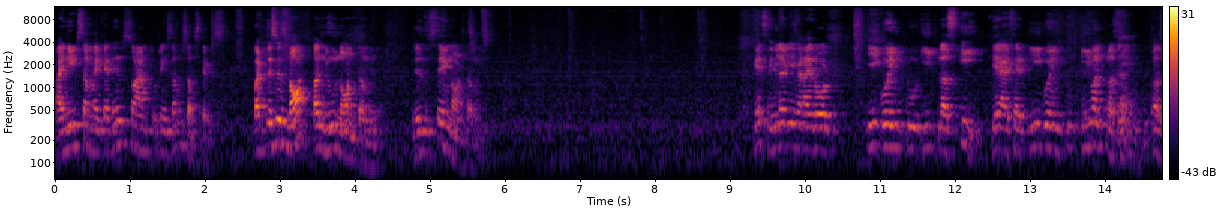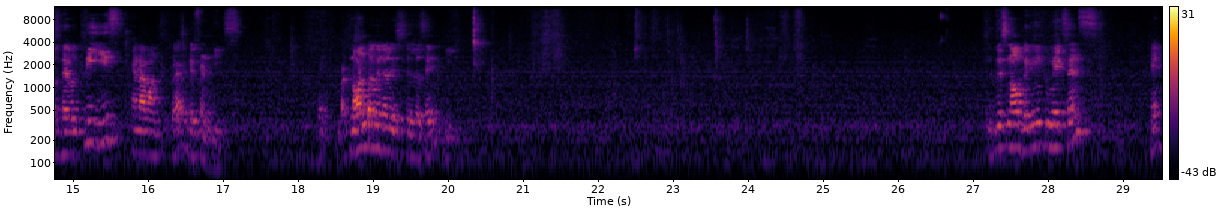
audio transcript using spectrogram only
I need some mechanism, so I'm putting some subscripts. But this is not a new non-terminal. This is the same non-terminal. Okay, similarly when I wrote E going to E plus E, here I said E going to E1 plus E because there were three E's and I wanted to have different E's. Okay, But non-terminal is still the same E. Is this now beginning to make sense? Okay.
